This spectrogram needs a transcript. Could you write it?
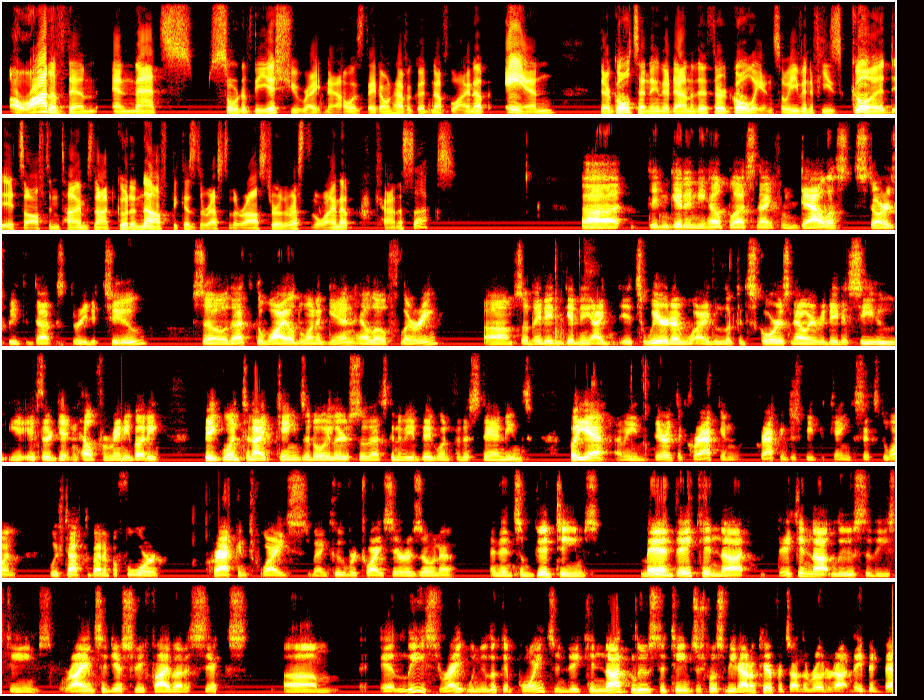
a lot of them, and that's sort of the issue right now is they don't have a good enough lineup and their goaltending, they're down to their third goalie. And so even if he's good, it's oftentimes not good enough because the rest of the roster or the rest of the lineup kind of sucks. Uh, didn't get any help last night from Dallas. Stars beat the Ducks three to two, so that's the wild one again. Hello, Fleury. Um, so they didn't get any. I, it's weird. I, I look at scores now every day to see who if they're getting help from anybody. Big one tonight, Kings at Oilers. So that's going to be a big one for the standings. But yeah, I mean they're at the Kraken. Kraken just beat the Kings six to one. We've talked about it before. Kraken twice, Vancouver twice, Arizona, and then some good teams man, they cannot they cannot lose to these teams. Ryan said yesterday five out of six, um, at least, right? When you look at points, and they cannot lose to teams they're supposed to beat. I don't care if it's on the road or not. They've been bad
